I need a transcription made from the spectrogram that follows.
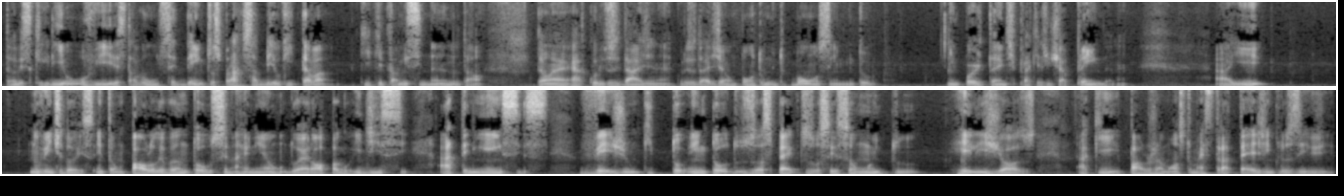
Então eles queriam ouvir, estavam sedentos para saber o que estava que que estava ensinando e tal. Então é a curiosidade, né? A curiosidade é um ponto muito bom, assim, muito importante para que a gente aprenda, né? Aí, no 22. Então Paulo levantou-se na reunião do Aerópago e disse: Atenienses, vejam que to em todos os aspectos vocês são muito religiosos. Aqui Paulo já mostra uma estratégia, inclusive,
